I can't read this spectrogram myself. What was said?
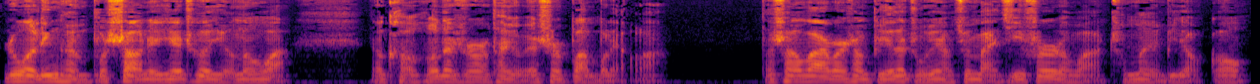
如果林肯不上这些车型的话，那考核的时候他有些事儿办不了了。他上外边上别的主机厂去买积分的话，成本也比较高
